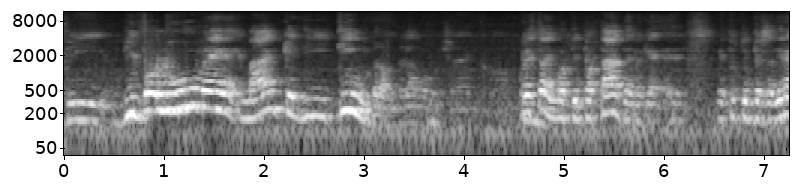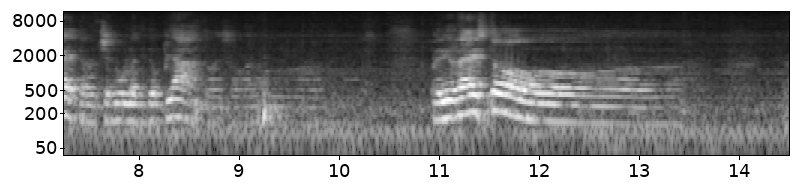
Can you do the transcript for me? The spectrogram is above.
di, di, volume ma anche di timbro della voce. Ecco. Questo è molto importante perché è tutto in presa diretta, non c'è nulla di doppiato, insomma, non, per il resto eh,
